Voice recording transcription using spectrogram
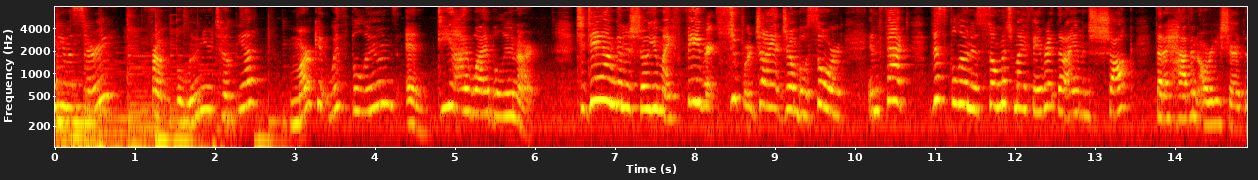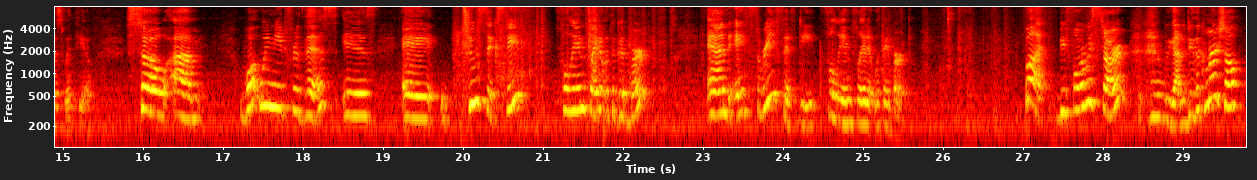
Sandi Masori from Balloon Utopia, Market with Balloons, and DIY Balloon Art. Today I'm going to show you my favorite super giant jumbo sword. In fact, this balloon is so much my favorite that I am in shock that I haven't already shared this with you. So um, what we need for this is a 260, fully inflated with a good burp, and a 350, fully inflated with a burp. But before we start, we got to do the commercial.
